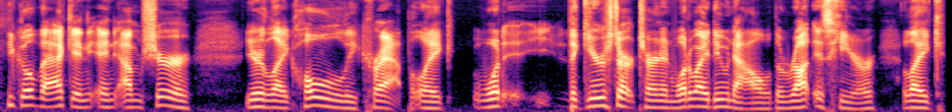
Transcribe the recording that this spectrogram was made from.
you go back and and I'm sure you're like, holy crap! Like what? The gears start turning. What do I do now? The rut is here. Like,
